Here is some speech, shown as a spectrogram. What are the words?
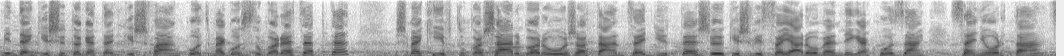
mindenki sütöget egy kis fánkot, megosztjuk a receptet, és meghívtuk a Sárga Rózsa Tánc Együttes, ők is visszajáró vendégek hozzánk, szenyor tánc,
